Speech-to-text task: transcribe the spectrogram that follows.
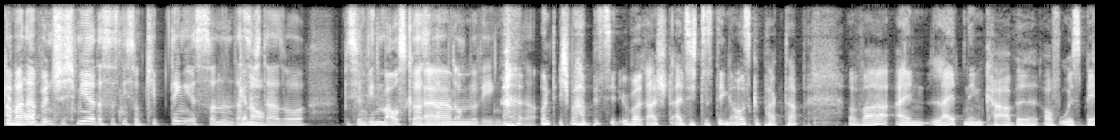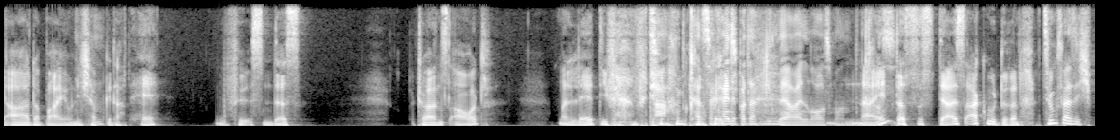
genau. Aber da wünsche ich mir, dass das nicht so ein Kippding ist, sondern dass genau. ich da so ein bisschen wie ein Mauscursor ähm, damit auch bewegen kann. Ja. Und ich war ein bisschen überrascht, als ich das Ding ausgepackt habe, war ein Lightning-Kabel auf USB-A dabei. Und ich habe mhm. gedacht, hä, wofür ist denn das? Turns out, man lädt die Fernbedienung. Ach, du kannst da keine Batterien mehr rein und raus machen. Nein, das ist, da ist Akku drin. Beziehungsweise, ich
